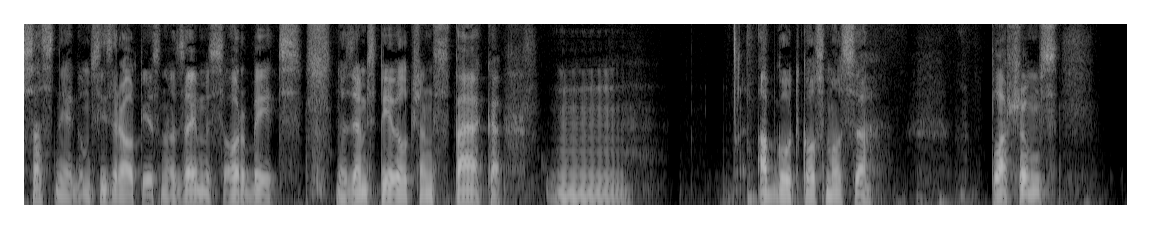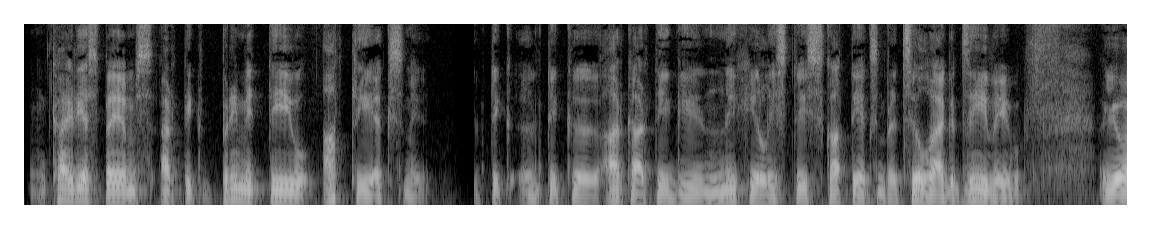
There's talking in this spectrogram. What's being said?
sasniegums izrauties no Zemes orbītas, no Zemes pievilkšanas spēka, mm, apgūt kosmosa plašums, kā ir iespējams ar tik primitīvu attieksmi, tik, tik ārkārtīgi nihilistisku attieksmi pret cilvēka dzīvību. Uh, Jo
